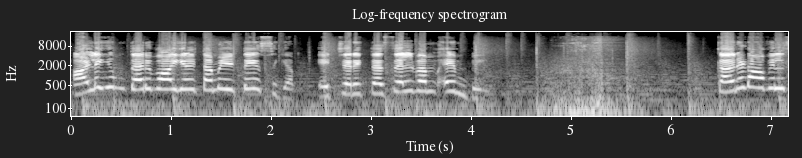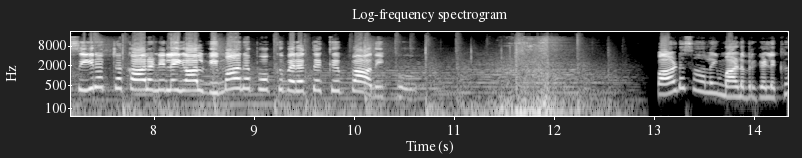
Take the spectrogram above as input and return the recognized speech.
அழியும் தருவாயில் தமிழ் தேசியம் எச்சரித்த செல்வம் எம்பி. கனடாவில் சீரற்ற காலநிலையால் விமான போக்குவரத்துக்கு பாதிப்பு. பாடசாலை மாணவர்களுக்கு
